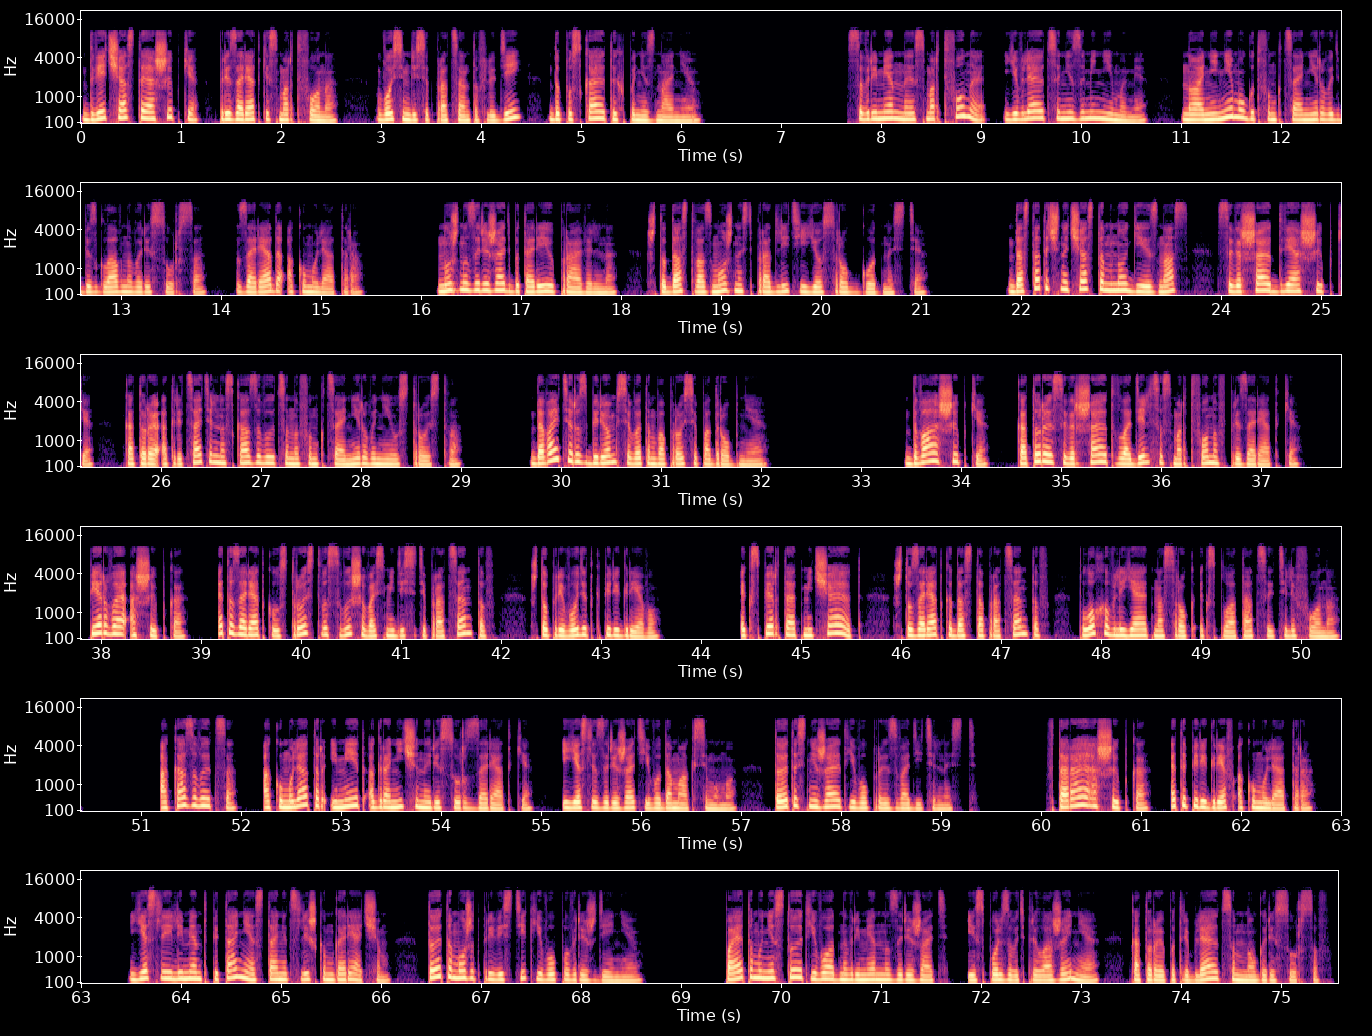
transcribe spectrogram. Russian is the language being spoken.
Две частые ошибки при зарядке смартфона. 80% людей допускают их по незнанию. Современные смартфоны являются незаменимыми, но они не могут функционировать без главного ресурса – заряда аккумулятора. Нужно заряжать батарею правильно, что даст возможность продлить ее срок годности. Достаточно часто многие из нас совершают две ошибки, которые отрицательно сказываются на функционировании устройства. Давайте разберемся в этом вопросе подробнее. Два ошибки, которые совершают владельцы смартфонов при зарядке. Первая ошибка – это зарядка устройства свыше 80%, что приводит к перегреву. Эксперты отмечают, что зарядка до 100% плохо влияет на срок эксплуатации телефона. Оказывается, аккумулятор имеет ограниченный ресурс зарядки, и если заряжать его до максимума, то это снижает его производительность. Вторая ошибка – это перегрев аккумулятора. Если элемент питания станет слишком горячим, то это может привести к его повреждению. Поэтому не стоит его одновременно заряжать и использовать приложения, которые потребляются много ресурсов.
